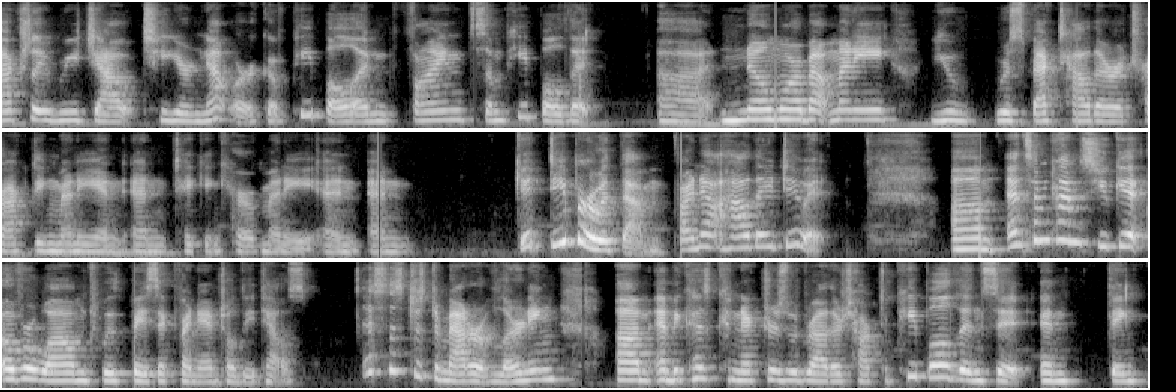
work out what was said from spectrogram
actually reach out to your network of people and find some people that uh, know more about money. You respect how they're attracting money and, and taking care of money and, and get deeper with them. Find out how they do it. Um, and sometimes you get overwhelmed with basic financial details. This is just a matter of learning. Um, and because connectors would rather talk to people than sit and think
